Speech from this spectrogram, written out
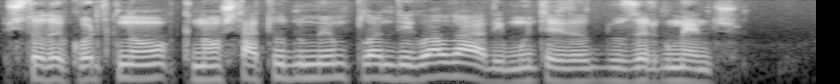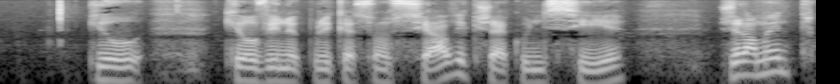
estou de acordo que não, que não está tudo no mesmo plano de igualdade, e muitos dos argumentos que eu, que eu ouvi na comunicação social e que já conhecia, geralmente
